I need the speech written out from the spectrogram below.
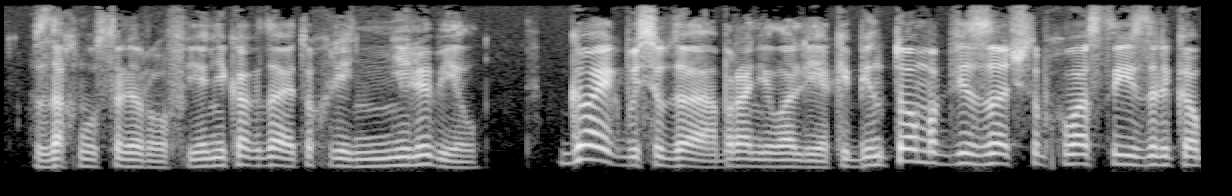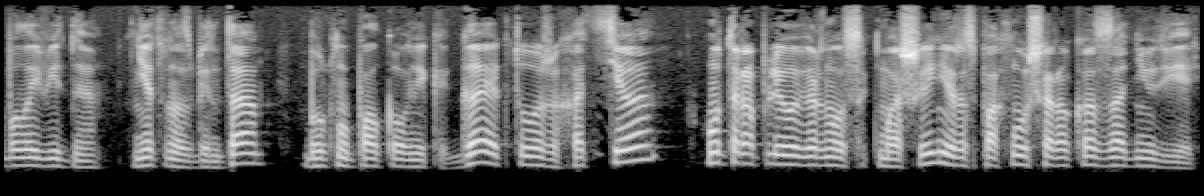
— вздохнул Столяров, — «я никогда эту хрень не любил». «Гаек бы сюда!» — обронил Олег. «И бинтом обвязать, чтобы хвосты издалека было видно». «Нет у нас бинта», — буркнул полковник. «И гаек тоже. Хотя...» Он торопливо вернулся к машине распахнул широко заднюю дверь.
